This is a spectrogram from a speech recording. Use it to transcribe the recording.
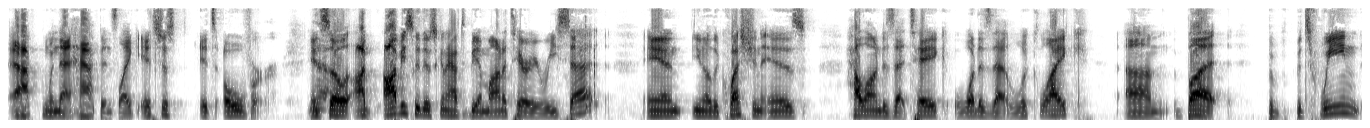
ap- when that happens. Like it's just it's over. And Yeah. so um, obviously there's going to have to be a monetary reset. And you know the question is how long does that take? What does that look like? Um, but b- between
